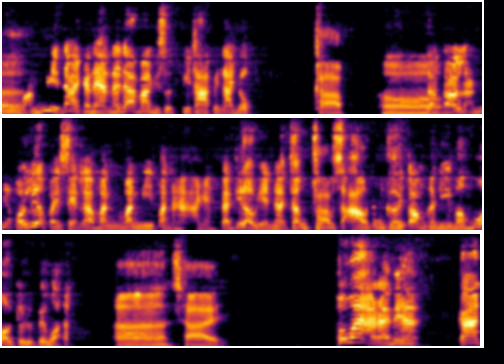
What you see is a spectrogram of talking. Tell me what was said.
มุ่งหวังที่ได้คะแนนให้ได้มากที่สุดพิธาเป็นนายก ครับอ๋อ แล้วตอนหลังเนี่ยพอเลือกไปเสร็จแล้วมันมันมีปัญหาไงแบบที่เราเห็นน่ะทั้งชู้ครับสาวทั้งเคยต้องคดีมามั่วจุลุดไปหมดอ่าใช่ เพราะว่าอะไรไหมฮะ การ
